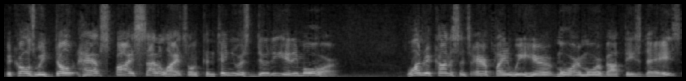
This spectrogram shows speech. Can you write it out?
because we don't have spy satellites on continuous duty anymore. One reconnaissance airplane we hear more and more about these days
